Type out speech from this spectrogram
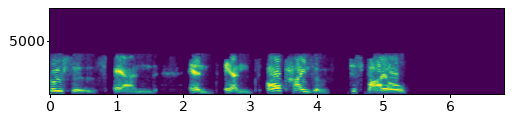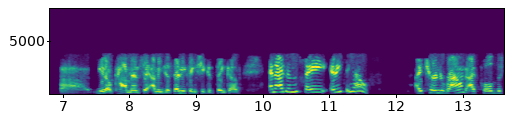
curses and, and, and all kinds of just vile, uh, you know, comments. I mean, just anything she could think of. And I didn't say anything else. I turned around, I pulled the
